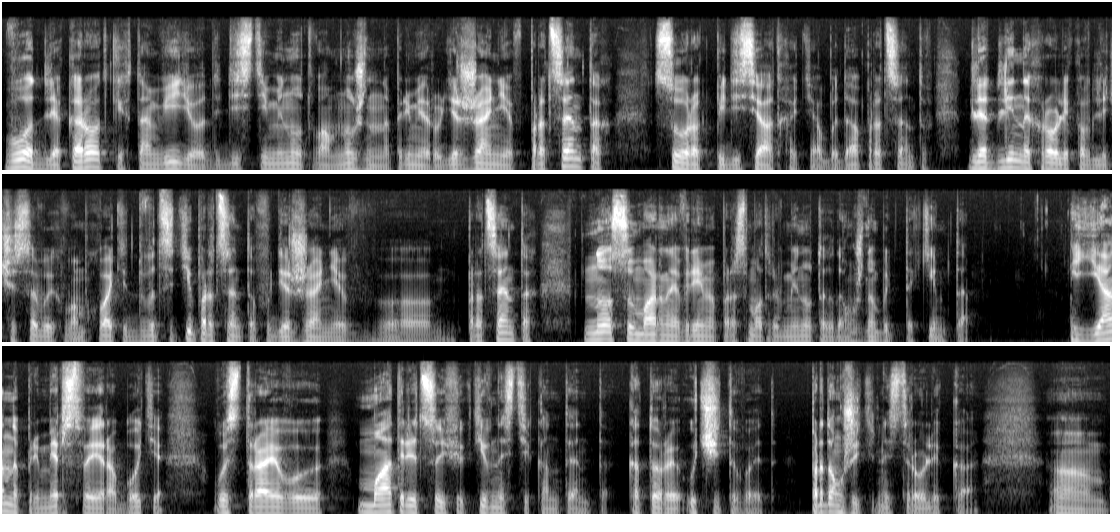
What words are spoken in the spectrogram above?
вот для коротких там видео до 10 минут вам нужно, например, удержание в процентах 40-50 хотя бы, да, процентов. Для длинных роликов, для часовых вам хватит 20 процентов удержания в э, процентах, но суммарное время просмотра в минутах должно быть таким-то. Я, например, в своей работе выстраиваю матрицу эффективности контента, которая учитывает продолжительность ролика, эм,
